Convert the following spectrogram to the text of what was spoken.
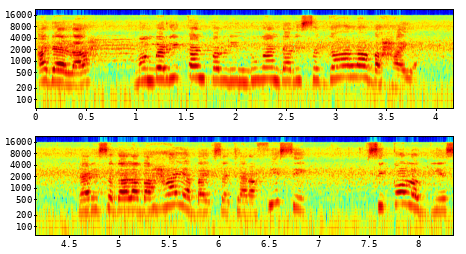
adalah memberikan perlindungan dari segala bahaya. Dari segala bahaya baik secara fisik, psikologis,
